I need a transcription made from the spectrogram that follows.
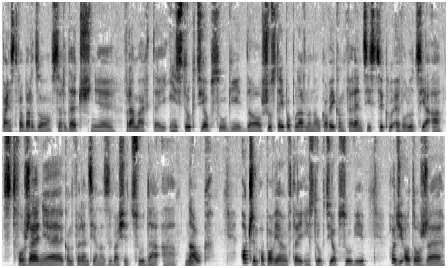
Państwa bardzo serdecznie w ramach tej instrukcji obsługi do szóstej popularno-naukowej konferencji z cyklu Ewolucja a Stworzenie. Konferencja nazywa się Cuda a Nauka. O czym opowiem w tej instrukcji obsługi? Chodzi o to, że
